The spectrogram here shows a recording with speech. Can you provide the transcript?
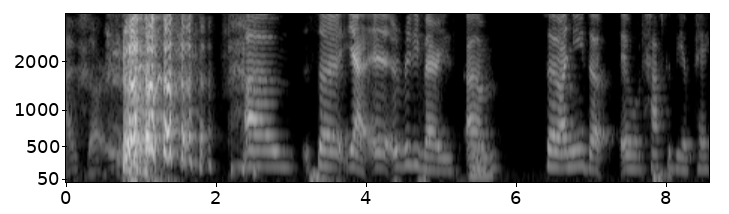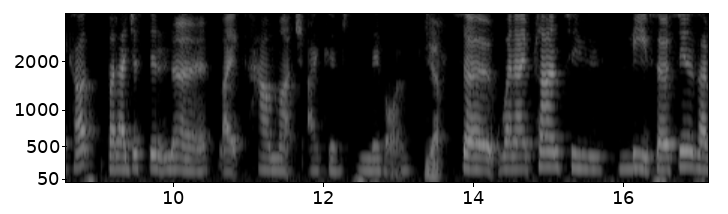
I'm sorry. um so yeah it, it really varies Mm. um so i knew that it would have to be a pay cut but i just didn't know like how much i could live on Yeah. so when i planned to leave so as soon as i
